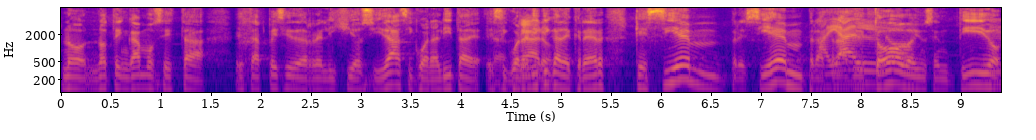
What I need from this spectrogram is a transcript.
no, no tengamos esta, esta especie de religiosidad psicoanalita, eh, psicoanalítica Claro. de creer que siempre, siempre Hay atrás de todo hay un sentido.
